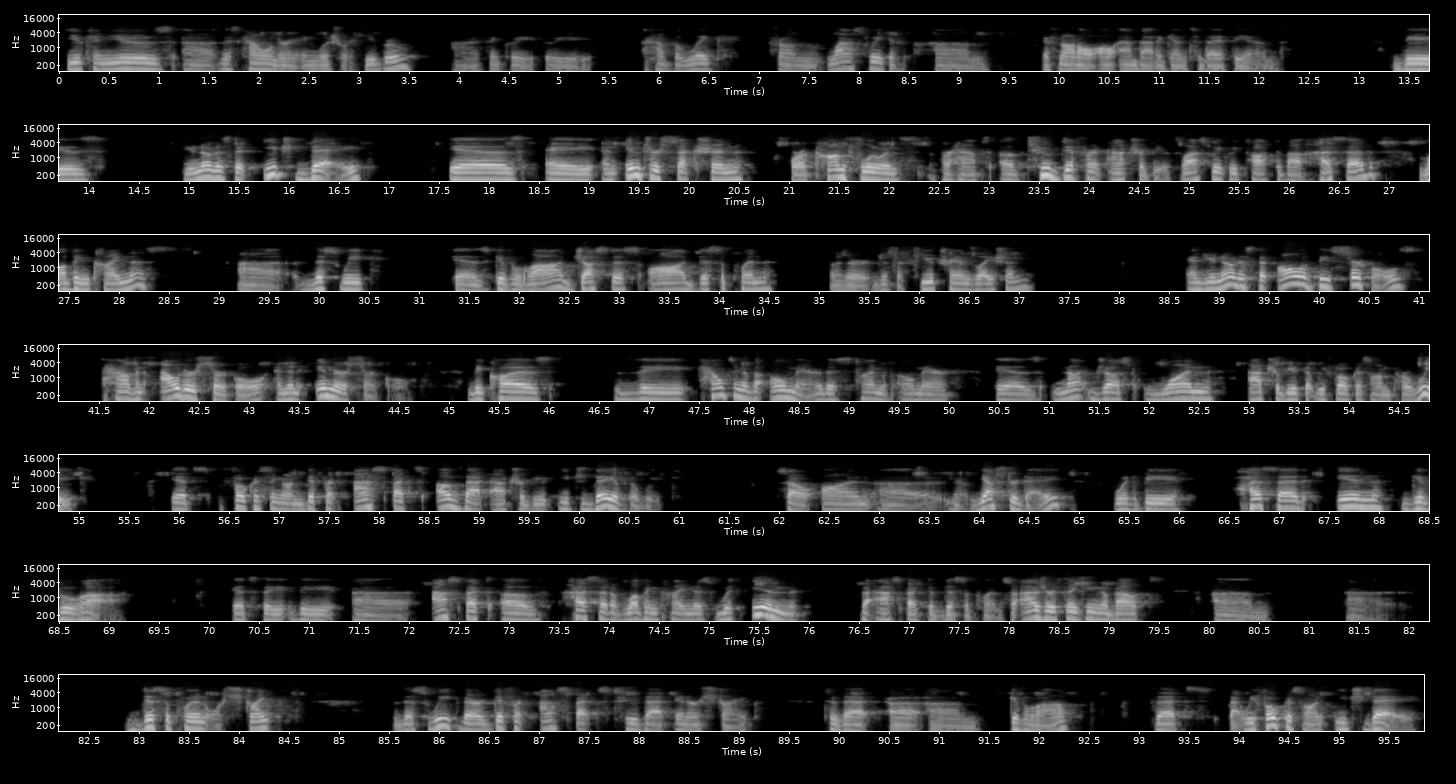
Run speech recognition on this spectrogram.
You can use uh, this calendar in English or Hebrew. I think we, we have the link from last week. If, um, if not, I'll, I'll add that again today at the end. These, you notice that each day is a, an intersection or a confluence, perhaps, of two different attributes. Last week we talked about chesed, loving kindness. Uh, this week is givurah, justice, awe, discipline. Those are just a few translations. And you notice that all of these circles have an outer circle and an inner circle because the counting of the Omer, this time of Omer, is not just one attribute that we focus on per week. It's focusing on different aspects of that attribute each day of the week. So on uh, you know, yesterday would be Hesed in Givurah. It's the the uh, aspect of Chesed of loving kindness within the aspect of discipline. So as you're thinking about um, uh, discipline or strength this week, there are different aspects to that inner strength, to that uh, um, givurah, that that we focus on each day.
